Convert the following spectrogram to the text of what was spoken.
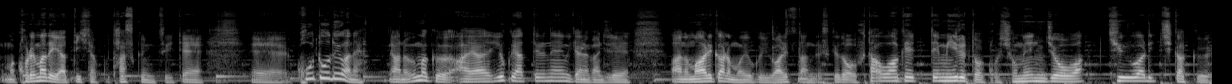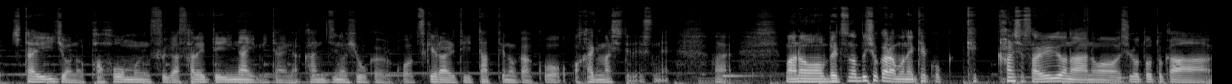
まあ、これまでやってきたタスクについて、えー、口頭ではね、あのうまくあよくやってるねみたいな感じであの周りからもよく言われてたんですけど蓋を開けてみるとこう書面上は9割近く期待以上のパフォーマンスがされていないみたいな感じの評価がこうつけられていたっていうのがこう分かりましてですね、はい。まあ、あの別の部署からもね結構感謝されるようなあの仕事とか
